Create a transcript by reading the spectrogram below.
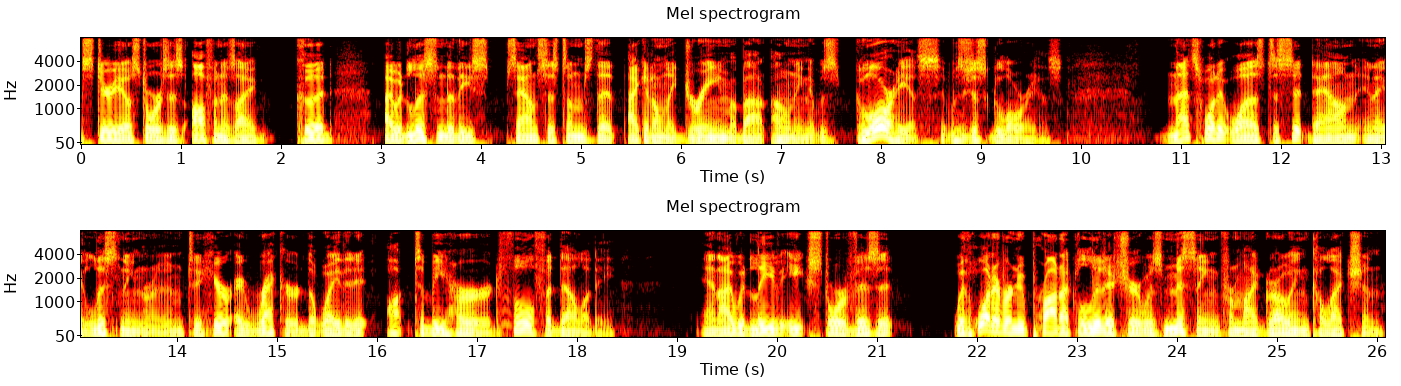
stereo stores as often as I could. I would listen to these sound systems that I could only dream about owning. It was glorious. It was just glorious. And that's what it was to sit down in a listening room to hear a record the way that it ought to be heard, full fidelity. And I would leave each store visit with whatever new product literature was missing from my growing collection.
